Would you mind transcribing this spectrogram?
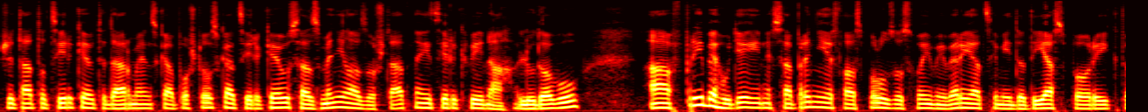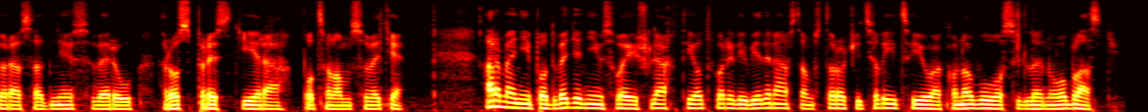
že táto církev, teda arménska poštolská církev, sa zmenila zo štátnej církvy na ľudovú, a v priebehu dejín sa preniesla spolu so svojimi veriacimi do diaspory, ktorá sa dnes veru rozprestiera po celom svete. Arméni pod vedením svojej šľachty otvorili v 11. storočí Cilíciu ako novú osídlenú oblasť.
